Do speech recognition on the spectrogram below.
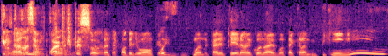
Que no caso vai ser um quarto de pessoa. Vai até falta de Wonka. Pois- Manda o cara inteirão e quando vai botar aquela pequenininho.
